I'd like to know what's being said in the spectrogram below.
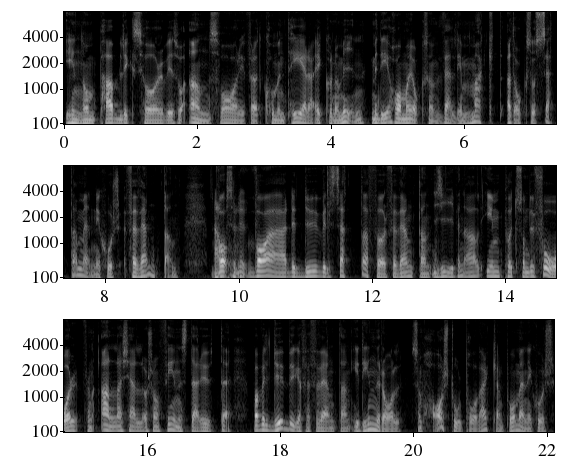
inom public service och ansvarig för att kommentera ekonomin. Men det har man ju också en väldig makt att också sätta människors förväntan. Absolut. Vad, vad är det du vill sätta för förväntan given all input som du får från alla källor som finns där ute? Vad vill du bygga för förväntan i din roll som har stor påverkan på människors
